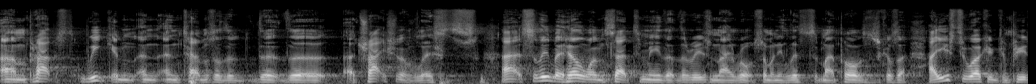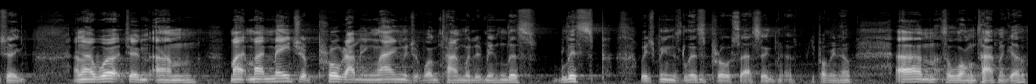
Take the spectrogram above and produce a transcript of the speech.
um, perhaps weak in, in, in terms of the, the, the, attraction of lists. Uh, Selima Hill once said to me that the reason I wrote so many lists in my poems is because I, I used to work in computing, and I worked in um, my, my major programming language at one time would have been Lisp, Lisp which means list processing, you probably know. Um, that's a long time ago.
